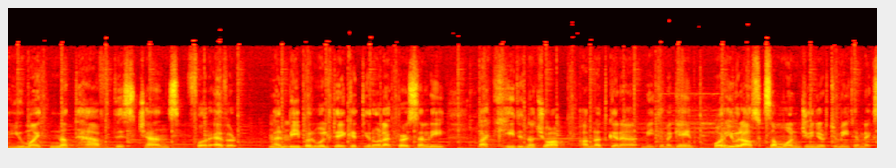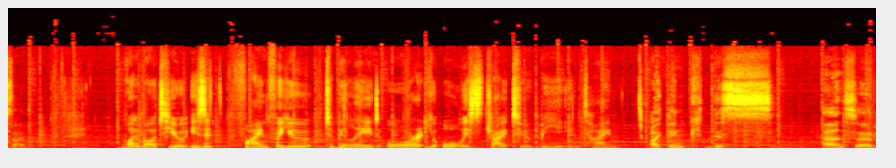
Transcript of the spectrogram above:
you might not have this chance forever. And mm-hmm. people will take it, you know, like personally, like he did not show up, I'm not gonna meet him again. Or he will ask someone junior to meet him next time. What about you? Is it fine for you to be late or you always try to be in time? I think this answer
